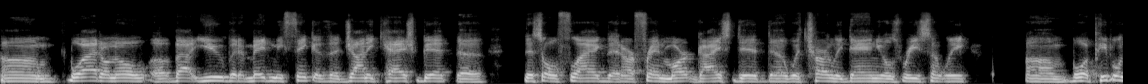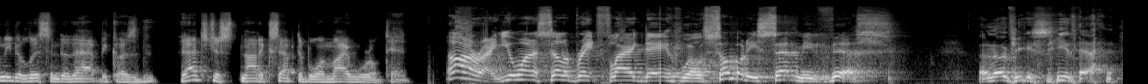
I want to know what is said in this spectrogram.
Um, boy, I don't know about you, but it made me think of the Johnny Cash bit, uh, this old flag that our friend Mark Geist did uh, with Charlie Daniels recently. Um, boy, people need to listen to that because th- that's just not acceptable in my world, Ted. All right, you want to celebrate Flag Day? Well, somebody sent me this. I don't know if you can see that.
